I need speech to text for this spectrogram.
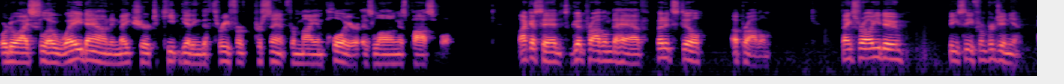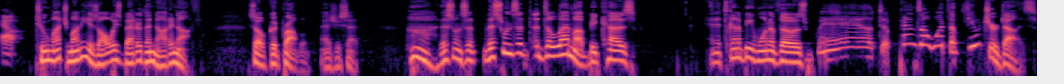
or do I slow way down and make sure to keep getting the 3% from my employer as long as possible? Like I said, it's a good problem to have, but it's still a problem. Thanks for all you do. BC from Virginia, out. Too much money is always better than not enough. So, good problem, as you said. this one's a this one's a, a dilemma because and it's going to be one of those well it depends on what the future does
